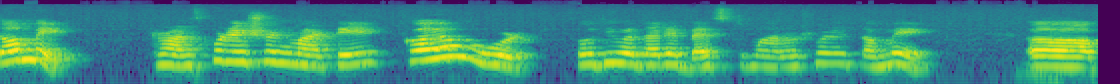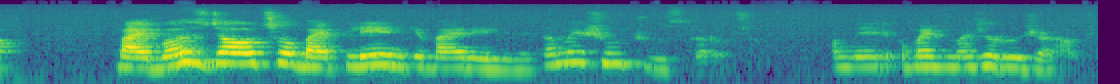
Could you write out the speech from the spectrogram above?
તમે ટ્રાન્સપોર્ટેશન માટે કયો મોડ સૌથી વધારે બેસ્ટ માનો છો અને તમે બાય બસ જાઓ છો, બાય પ્લેન કે બાય રેલવે? તમે શું ચૂઝ કરો છો? અમને કમેન્ટમાં જરૂર જણાવજો.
